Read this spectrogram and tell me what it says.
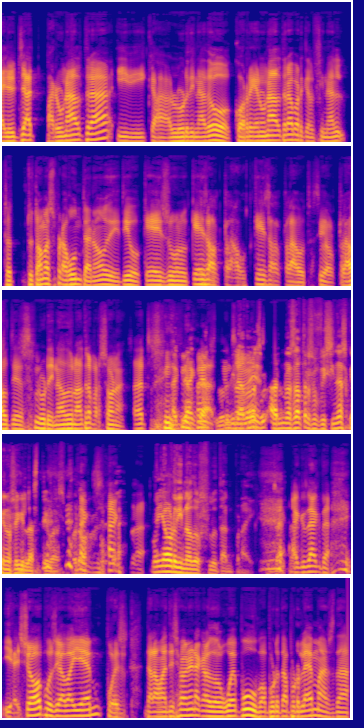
Allotjat per un altre i que l'ordinador corri en un altre perquè al final tot, tothom es pregunta, no? Dir, tio, què és, un, què és el cloud? Què és el cloud? Tio, el cloud és l'ordinador d'una altra persona, saps? Exacte. no L'ordinador és en unes altres oficines que no siguin les teves, però Exacte. no hi ha ordinadors flotant per ahí. Exacte. Exacte. I això doncs, ja veiem, doncs, de la mateixa manera que el del web 1 va portar problemes de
